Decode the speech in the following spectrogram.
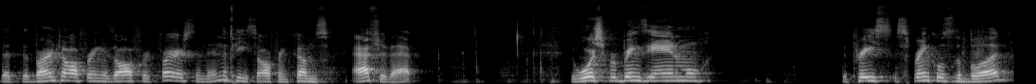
that the burnt offering is offered first, and then the peace offering comes after that. The worshiper brings the animal. The priest sprinkles the blood.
